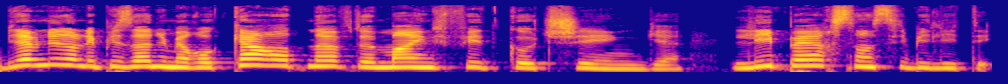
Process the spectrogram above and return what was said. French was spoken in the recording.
Bienvenue dans l'épisode numéro 49 de MindFit Coaching, l'hypersensibilité.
